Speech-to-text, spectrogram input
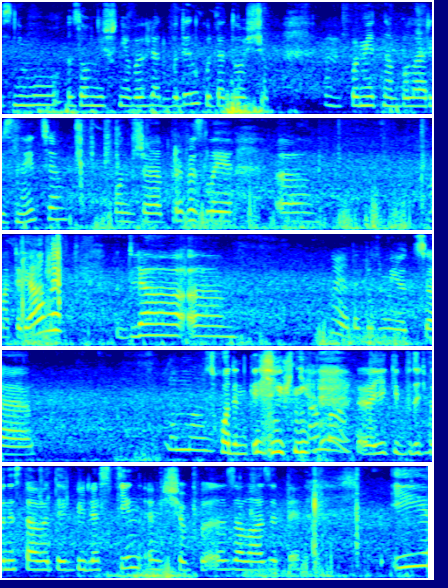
зніму зовнішній вигляд будинку для того, щоб е, помітна була різниця. Вон вже привезли е, матеріали для, е, ну я так розумію, це сходинки їхні е, які будуть вони ставити біля стін, е, щоб е, залазити. І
